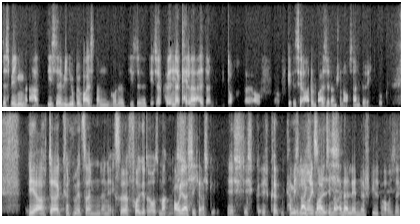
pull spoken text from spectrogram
deswegen hat dieser Videobeweis dann oder diese, dieser Kölner Keller halt dann doch äh, auf, auf gewisse Art und Weise dann schon auch seine Berechtigung. Ja, da könnten wir jetzt ein, eine extra Folge draus machen. Oh ja, sicher. Ich, ich, ich, ich kann mich vielleicht noch nicht so mal richtig, in einer Länderspielpause.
